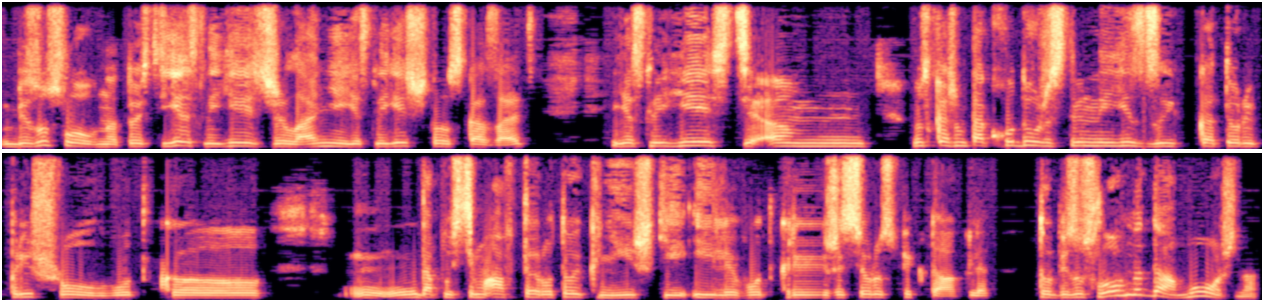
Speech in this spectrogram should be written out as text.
Безусловно. То есть, если есть желание, если есть что сказать, если есть, эм, ну, скажем так, художественный язык, который пришел вот к, допустим, автору той книжки или вот к режиссеру спектакля, то, безусловно, да, можно.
